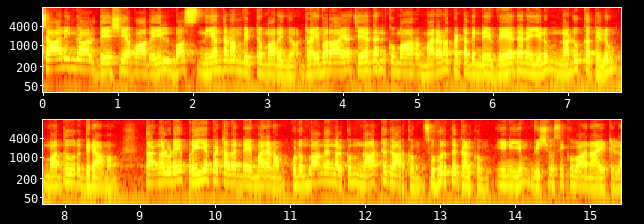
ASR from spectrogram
ചാലിങ്കാൽ ദേശീയപാതയിൽ ബസ് നിയന്ത്രണം വിട്ട് മറിഞ്ഞ്. ഡ്രൈവറായ ചേതൻ കുമാർ മരണപ്പെട്ടതിന്റെ വേദനയിലും നടുക്കത്തിലും മധൂർ ഗ്രാമം. തങ്ങളുടെ പ്രിയപ്പെട്ടവന്റെ മരണം കുടുംബാംഗങ്ങൾക്കും നാട്ടുകാർക്കും സുഹൃത്തുക്കൾക്കും ഇനിയും വിശ്വസിക്കുവാനായിട്ടില്ല.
